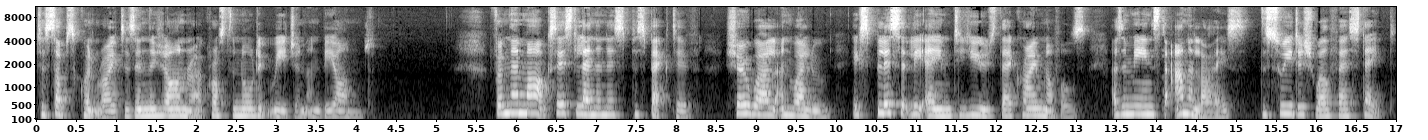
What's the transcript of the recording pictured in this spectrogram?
to subsequent writers in the genre across the Nordic region and beyond. From their Marxist-Leninist perspective, Sjöwall and Wahlöö explicitly aimed to use their crime novels as a means to analyse the Swedish welfare state,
